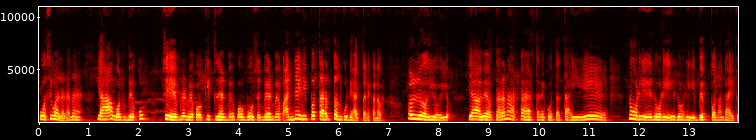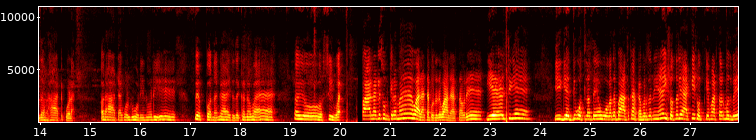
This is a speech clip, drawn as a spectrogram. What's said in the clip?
ಓಸಿ ವಾಲಾಡನ ಯಾವ ಹಣ್ಣು ಬೇಕು, ಸೇಬ್ ಹಣ್ಣು ಬೇಕು, ಕಿತ್ಲೆ ಹಣ್ಣು ಬೇಕು, ಮೂಸಂಬಿ ಹಣ್ಣು ಬೇಕು, ಹನ್ನೆರಡು ಇಪ್ಪತ್ತು ಥರ ತಂದು ಗುಡ್ಡೆ ಹಾಕ್ತಾನೆ ಕಣವ ಅಯ್ಯೋ ಅಯ್ಯೋ ಅಯ್ಯೋ. ಯಾವ್ಯಾವ ಥರ ನಾಟಕ ಆಡ್ತಾರೆ ಗೊತ್ತಾ ತಾಯಿ? ನೋಡಿ ನೋಡಿ ನೋಡಿ ಬೆಪ್ಪನಂಗೆ ಆಯ್ತದ ಅವ್ರ ಆಟಗಳ ಅವ್ರ ಆಟಗಳು ನೋಡಿ ನೋಡಿ ಬೆಪ್ಪನಂಗೆ ಆಯ್ತದ ಕಣವ ಅಯ್ಯೋ, ಶಿವ. ವಾಲಾಟ ಸುಮ್ಕಿರಮ್ಮ, ವಾಲಾಟ ಬಂದದೆ, ವಾಲಾಡ್ತಾವ್ರೆ. ಹೇಳ್ತೀಯೇ? ಈಗ ಗೆದ್ದಿ ಒತ್ಲಂತೆ ಹೋಗದ ಬಾದ ಕರ್ಕ ಬರ್ತಾನೆ ಇಷ್ಟೊತ್ತಲ್ಲಿ ಯಾಕೆ ಇಷ್ಟೊತ್ತಿಗೆ ಮಾಡ್ತಾರೆ ಮದುವೆ?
